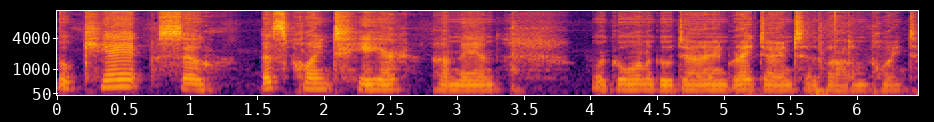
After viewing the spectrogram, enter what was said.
Okay, so this point here and then we're going to go down right down to the bottom point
